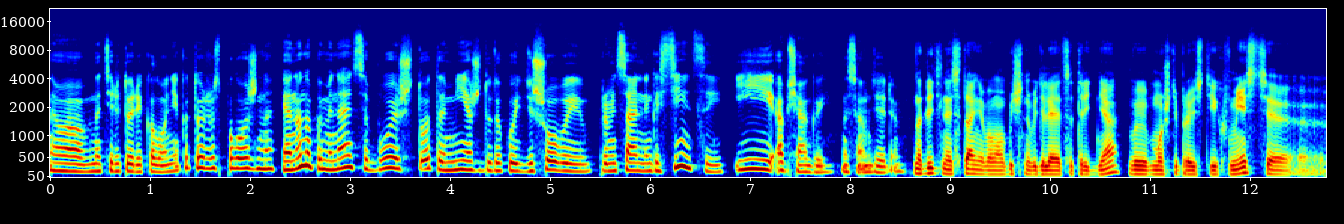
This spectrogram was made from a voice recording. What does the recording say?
а, на территории колонии, которая расположена. И оно напоминает собой что-то между такой дешевой провинциальной гостиницей и общагой, на самом деле. На длительное свидание вам обычно выделяется три дня. Вы можете провести их вместе. Э,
